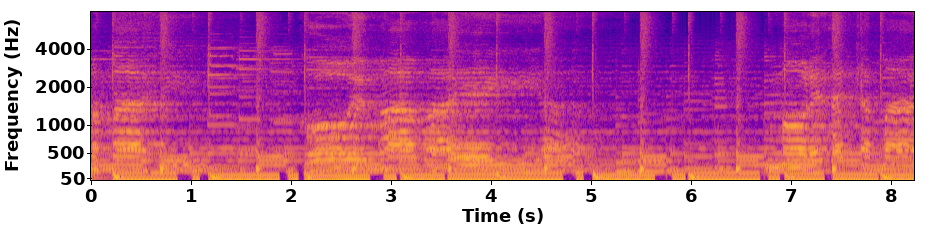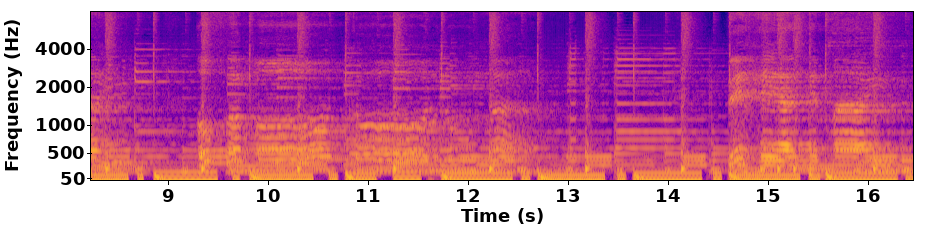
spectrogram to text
mamahi ko e mawaeia more haka mai o wha moto nunga pehe ane mai o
